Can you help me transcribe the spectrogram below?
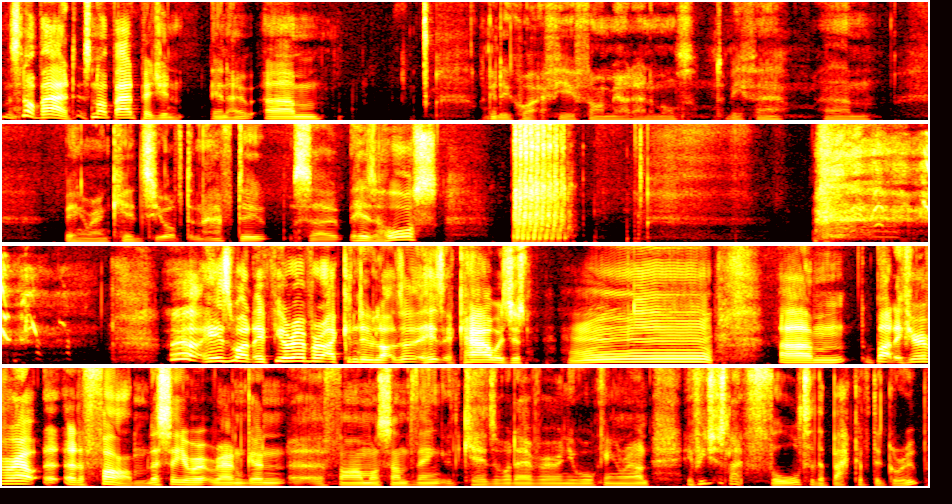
it's not bad. It's not bad pigeon, you know. Um, I can do quite a few farmyard animals, to be fair. Um, being around kids, you often have to. So here's a horse. well, here's one. If you're ever, I can do lots. Here's a cow is just. Um, but if you're ever out at a farm, let's say you're around going a farm or something with kids or whatever, and you're walking around, if you just like fall to the back of the group,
